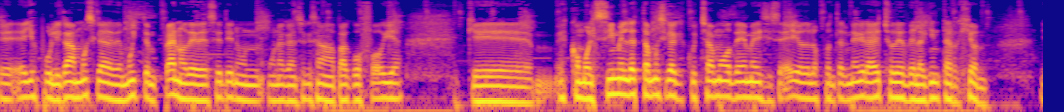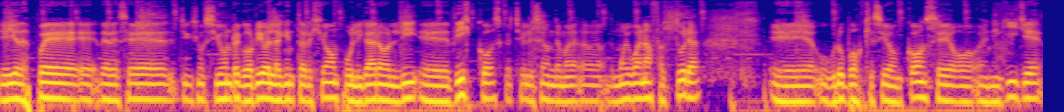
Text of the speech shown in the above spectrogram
eh, ellos publicaban música desde muy temprano, DDC tiene un- una canción que se llama Pacofobia, que es como el símil de esta música que escuchamos de M16 o de los Panteras Negras hecho desde la quinta región. Y ellos después, eh, DDC siguió un recorrido en la quinta región, publicaron li- eh, discos, ¿cachai? Lo hicieron de, muy buena factura, eh, grupos que se en Conce o en Iquique,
